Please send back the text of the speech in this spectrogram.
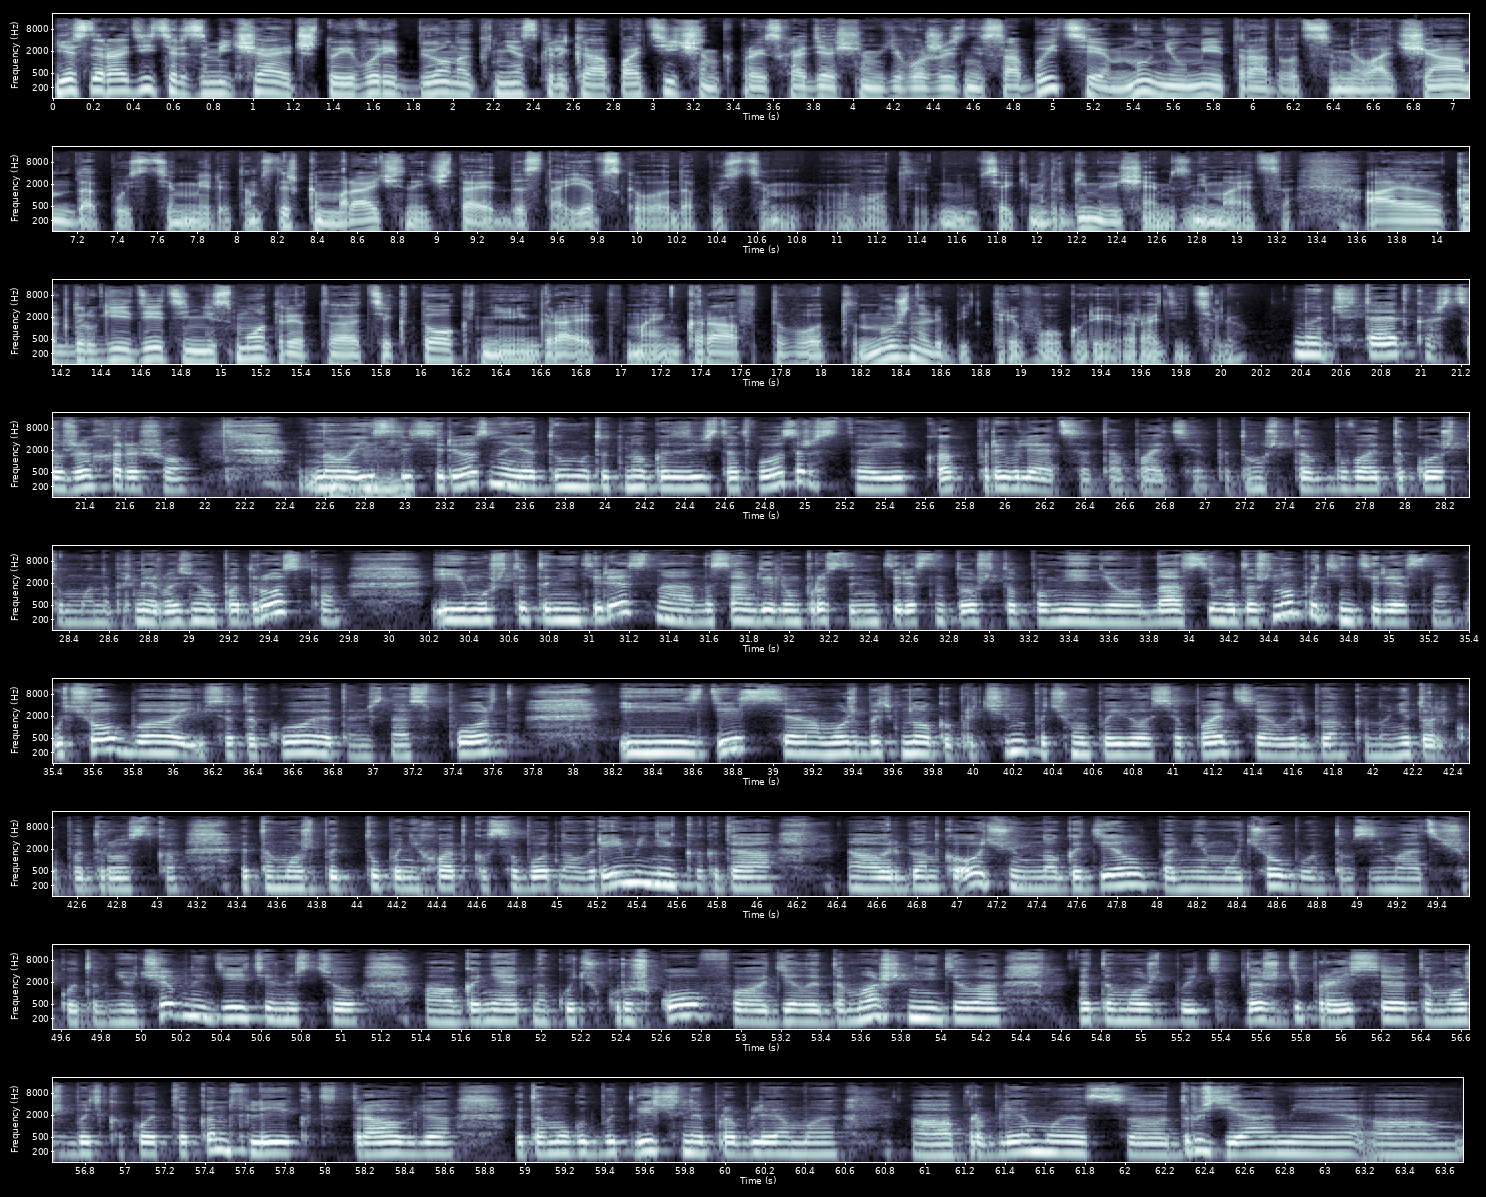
Если родитель замечает, что его ребенок несколько апатичен к происходящим в его жизни событиям, ну, не умеет радоваться мелочам, допустим, или там слишком мрачный, читает Достоевского, допустим, вот, всякими другими вещами занимается, а как другие дети не смотрят а, ТикТок, не играет в Майнкрафт, вот, нужно любить тревогу родителю? Но читает, кажется, уже хорошо. Но mm-hmm. если серьезно, я думаю, тут много зависит от возраста и как проявляется эта апатия. Потому что бывает такое, что мы, например, возьмем подростка, и ему что-то неинтересно, на самом деле ему просто неинтересно то, что, по мнению нас, ему должно быть интересно. Учеба и все такое, там, не знаю, спорт. И здесь э, может быть много причин, почему появилась апатия у ребенка, но не только у подростка. Это может быть тупо нехватка свободного времени, когда э, у ребенка очень много дел, помимо учебы, он там занимается еще какой-то внеучебной спортивной деятельностью, а, гоняет на кучу кружков, а, делает домашние дела. Это может быть даже депрессия, это может быть какой-то конфликт, травля, это могут быть личные проблемы, а, проблемы с друзьями,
